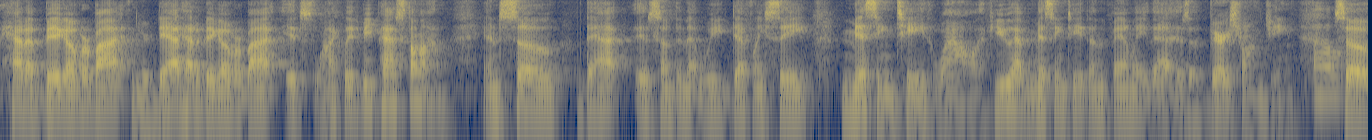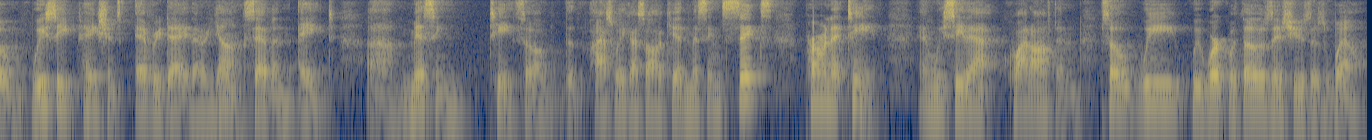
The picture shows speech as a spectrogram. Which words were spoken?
had a big overbite and your dad had a big overbite, it's likely to be passed on. And so that is something that we definitely see. Missing teeth. Wow. If you have missing teeth in the family, that is a very strong gene. Oh. So we see patients every day that are young, seven, eight, uh, missing teeth. So the, last week I saw a kid missing six permanent teeth. And we see that quite often. So we, we work with those issues as well.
